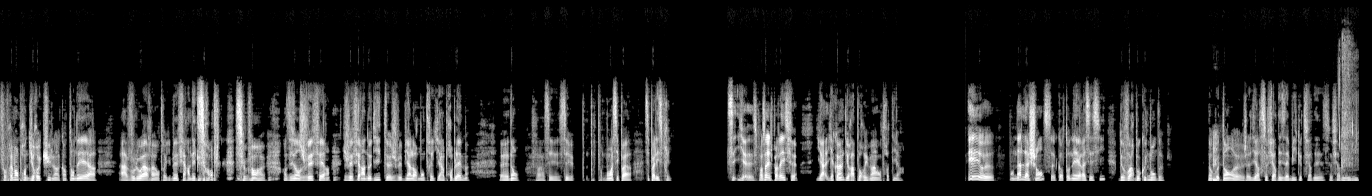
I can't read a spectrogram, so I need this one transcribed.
faut vraiment prendre du recul hein, quand on est à, vouloir entre guillemets faire un exemple, souvent en se disant je vais faire, je vais faire un audit, je vais bien leur montrer qu'il y a un problème. Non, enfin, c'est, c'est, pour moi, c'est pas, c'est pas l'esprit. C'est pour ça que je parlais, il y a, il y a quand même du rapport humain à entretenir. Et euh, on a de la chance, quand on est RSSI, de voir beaucoup de monde. Donc Hmm. autant, euh, j'allais dire, se faire des amis que de faire des, se faire des ennemis.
